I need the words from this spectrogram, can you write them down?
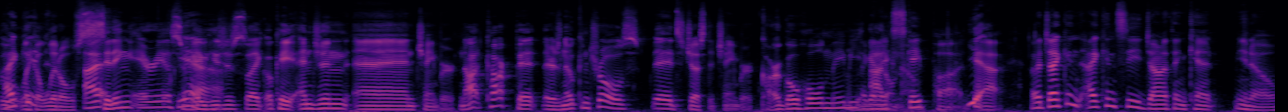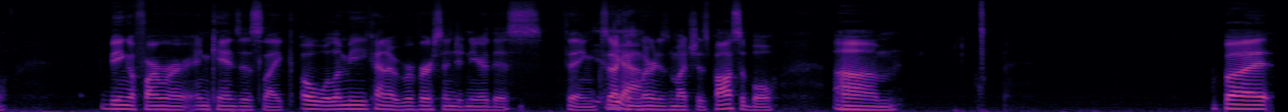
I like could- a little I- sitting area, so Yeah. maybe he's just like, okay, engine and chamber, not cockpit. There's no controls. It's just a chamber, cargo hold, maybe. like an don't know. escape pod. Yeah, Which I can I can see Jonathan Kent, you know, being a farmer in Kansas, like, oh well, let me kind of reverse engineer this thing because I can learn as much as possible. Um, but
